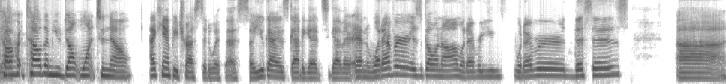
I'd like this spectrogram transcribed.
Tell her, tell them you don't want to know. I can't be trusted with this. So you guys got to get it together. And whatever is going on, whatever you whatever this is, uh,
